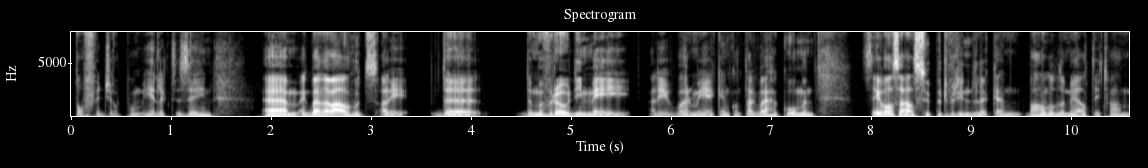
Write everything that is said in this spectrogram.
toffe job, om eerlijk te zijn. Ehm, ik ben er wel goed, allee, de, de mevrouw die mij, allee, waarmee ik in contact ben gekomen, zij was wel super vriendelijk en behandelde mij altijd wel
